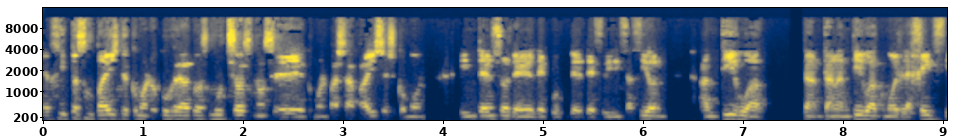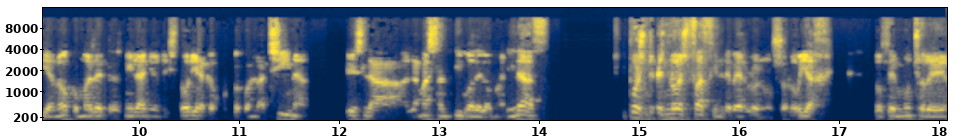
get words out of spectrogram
Egipto es un país que, como le ocurre a otros muchos, no sé cómo le pasa a países como intensos de, civilización antigua, tan, antigua como es la egipcia, ¿no? con más de 3.000 años de historia, que junto con la China es la más antigua de la humanidad, pues no es fácil de verlo en un solo viaje. Entonces, muchos de,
